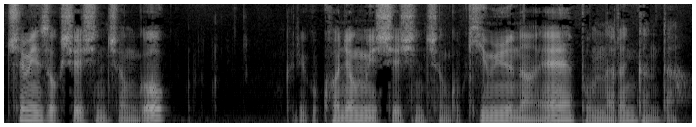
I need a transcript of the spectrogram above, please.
최민석 씨의 신청곡 그리고 권영민 씨의 신청곡 김유나의 봄날은 간다.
